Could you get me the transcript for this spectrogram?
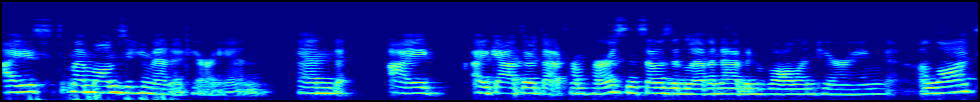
I used to, my mom's a humanitarian and I I gathered that from her since I was 11. I have been volunteering a lot.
